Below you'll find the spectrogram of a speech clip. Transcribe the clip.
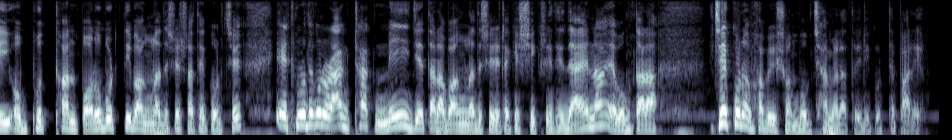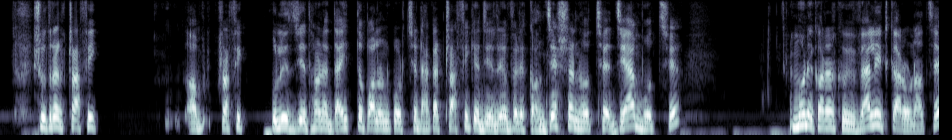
এই অভ্যুত্থান পরবর্তী বাংলাদেশের সাথে করছে, এর মধ্যে কোনো রাগঢাক নেই যে তারা বাংলাদেশের এটাকে স্বীকৃতি দেয় না এবং তারা যে কোনোভাবেই সম্ভব ঝামেলা তৈরি করতে পারে। সুতরাং ট্রাফিক ট্রাফিক পুলিশ যে ধরনের দায়িত্ব পালন করছে, ঢাকার ট্রাফিকে যে লেভেলে কনজেশন হচ্ছে জ্যাম হচ্ছে, মনে করার খুবই ভ্যালিড কারণ আছে,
